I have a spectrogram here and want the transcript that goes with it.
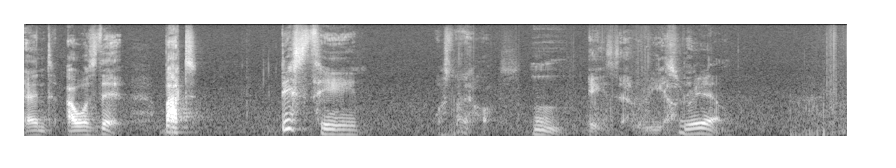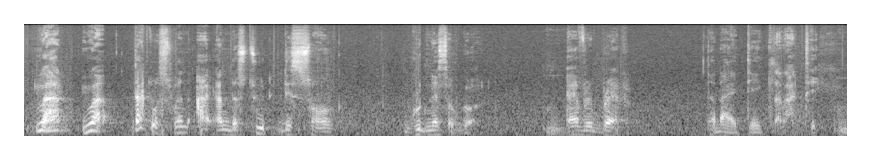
And I was there. But this thing was not a hoax. Hmm. It's a real. It's real. You are, you are, that was when I understood this song, Goodness of God. Hmm. Every breath That I take. that I take. Hmm.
